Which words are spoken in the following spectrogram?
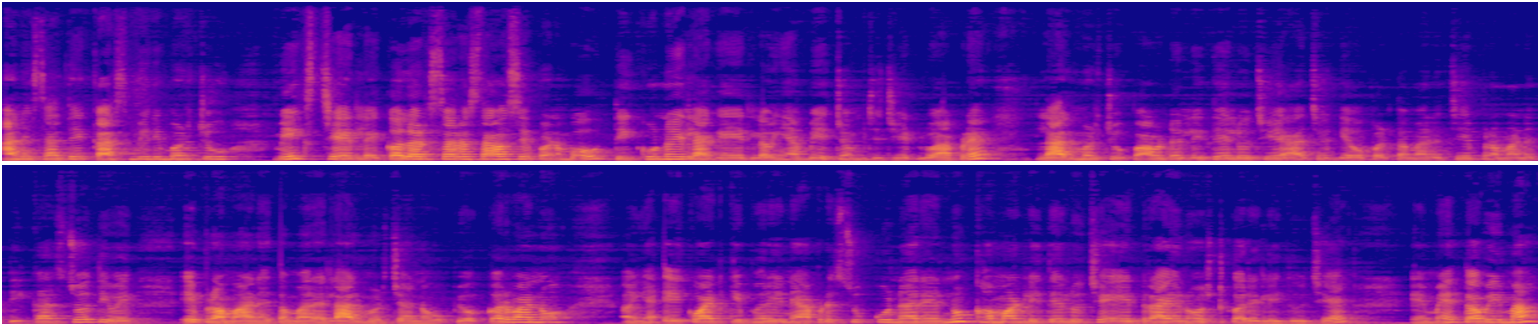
આની સાથે કાશ્મીરી મરચું મિક્સ છે એટલે કલર સરસ આવશે, પણ બહુ તીખું નહીં લાગે. એટલે અહીંયા બે ચમચી જેટલું આપણે લાલ મરચું પાવડર લીધેલું છે. આ જગ્યા ઉપર તમારે જે પ્રમાણે તીખાશ જોતી હોય, એ પ્રમાણે તમારે લાલ મરચાંનો ઉપયોગ કરવાનો. અહીંયા એક વાટકી ભરીને આપણે સૂકું નારિયેળનું ખમણ લીધેલું છે. એ ડ્રાય રોસ્ટ કરી લીધું છે. એ મેં તવીમાં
